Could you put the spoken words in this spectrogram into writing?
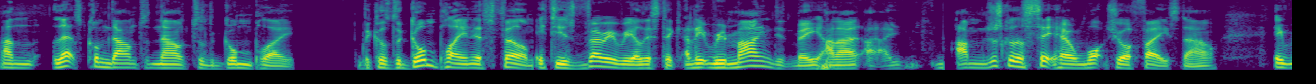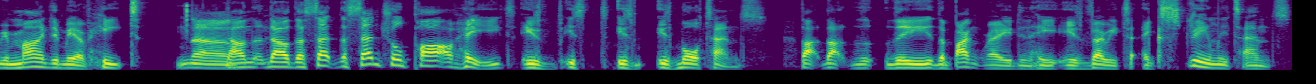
And let's come down to now to the gunplay. Because the gunplay in this film, it is very realistic, and it reminded me, and I, I I'm just going to sit here and watch your face now. It reminded me of Heat. No. Now, now the the central part of Heat is is is, is more tense. That that the the bank raid in Heat is very t- extremely tense,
